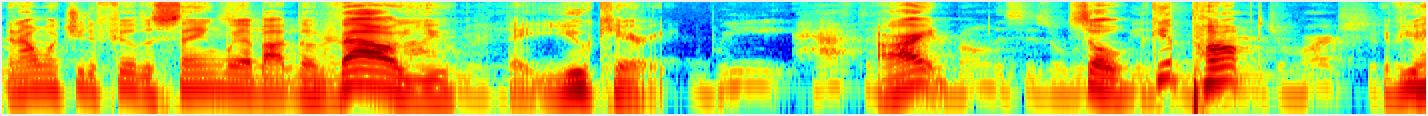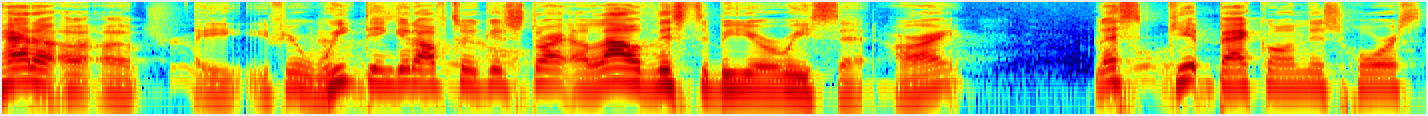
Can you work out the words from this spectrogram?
And I want you to feel the same way about the value that you carry. All right? So get pumped. If you had a, a, a, a if your week didn't get off to a good start, allow this to be your reset. All right. Let's get back on this horse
